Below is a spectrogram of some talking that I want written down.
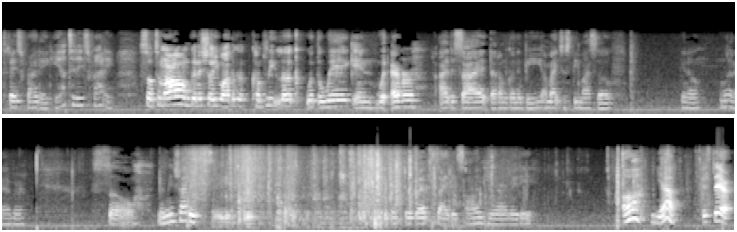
Today's Friday. Yeah, today's Friday. So tomorrow I'm going to show you all the complete look with the wig and whatever I decide that I'm going to be. I might just be myself. You know, whatever. So, let me try to see if the website is on here already. Oh, yeah, it's there.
